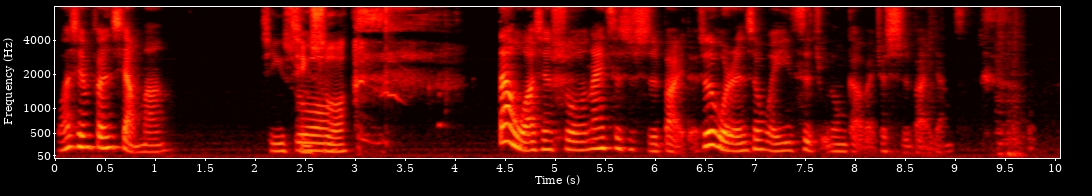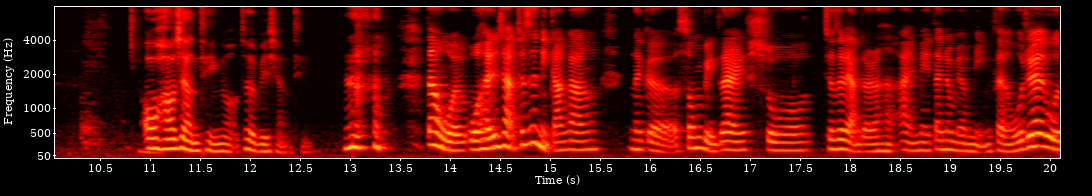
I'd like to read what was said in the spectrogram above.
我要先分享吗？请说。请说。但我要先说，那一次是失败的，就是我人生唯一一次主动告白就失败这样子。我、哦、好想听哦，特别想听。但我我很想，就是你刚刚那个松饼在说，就是两个人很暧昧，但就没有名分。我觉得我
